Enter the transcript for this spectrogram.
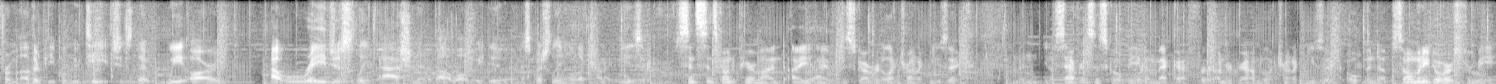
from other people who teach is that we are outrageously passionate about what we do, and especially in electronic music. Since since coming to Pyramind, I, I've discovered electronic music, and you know San Francisco being a mecca for underground electronic music opened up so many doors for me,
